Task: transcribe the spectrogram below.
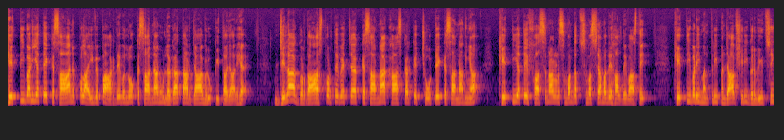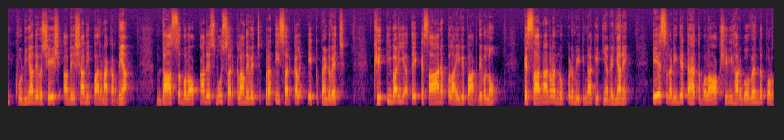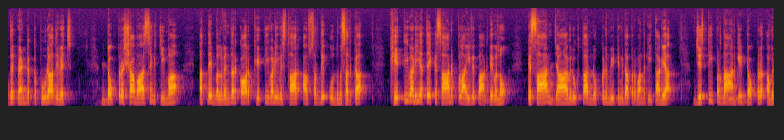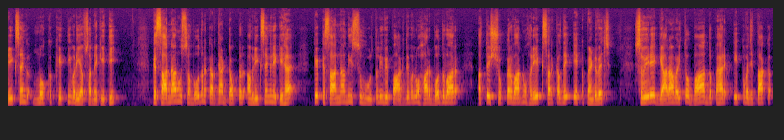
ਖੇਤੀਬਾੜੀ ਅਤੇ ਕਿਸਾਨ ਭਲਾਈ ਵਿਭਾਗ ਦੇ ਵੱਲੋਂ ਕਿਸਾਨਾਂ ਨੂੰ ਲਗਾਤਾਰ ਜਾਗਰੂਕ ਕੀਤਾ ਜਾ ਰਿਹਾ ਹੈ। ਜ਼ਿਲ੍ਹਾ ਗੁਰਦਾਸਪੁਰ ਦੇ ਵਿੱਚ ਕਿਸਾਨਾਂ, ਖਾਸ ਕਰਕੇ ਛੋਟੇ ਕਿਸਾਨਾਂ ਦੀਆਂ ਖੇਤੀ ਅਤੇ ਫਸਲ ਨਾਲ ਸੰਬੰਧਿਤ ਸਮੱਸਿਆਵਾਂ ਦੇ ਹੱਲ ਦੇ ਵਾਸਤੇ ਖੇਤੀਬਾੜੀ ਮੰਤਰੀ ਪੰਜਾਬ ਸ਼੍ਰੀ ਗੁਰਮੀਤ ਸਿੰਘ ਖੁੱਡੀਆਂ ਦੇ ਵਿਸ਼ੇਸ਼ ਆਦੇਸ਼ਾਂ ਦੀ ਪਾਲਣਾ ਕਰਦਿਆਂ 10 ਬਲਾਕਾਂ ਦੇ ਸਮੂਹ ਸਰਕਲਾਂ ਦੇ ਵਿੱਚ ਪ੍ਰਤੀ ਸਰਕਲ ਇੱਕ ਪਿੰਡ ਵਿੱਚ ਖੇਤੀਬਾੜੀ ਅਤੇ ਕਿਸਾਨ ਭਲਾਈ ਵਿਭਾਗ ਦੇ ਵੱਲੋਂ ਕਿਸਾਨਾਂ ਨਾਲ ਨੁੱਕੜ ਮੀਟਿੰਗਾਂ ਕੀਤੀਆਂ ਗਈਆਂ ਨੇ। ਇਸ ਲੜੀ ਦੇ ਤਹਿਤ ਬਲਾਕ ਸ਼੍ਰੀ ਹਰਗੋਬਿੰਦਪੁਰ ਦੇ ਪਿੰਡ ਕਪੂਰਾ ਦੇ ਵਿੱਚ ਡਾਕਟਰ ਸ਼ਾਹਬਾਜ਼ ਸਿੰਘ ਚੀਮਾ ਅਤੇ ਬਲਵਿੰਦਰ ਕੌਰ ਖੇਤੀਬਾੜੀ ਵਿਸਥਾਰ ਅਫਸਰ ਦੇ ਉਦਮ ਸਦਕਾ ਖੇਤੀਬਾੜੀ ਅਤੇ ਕਿਸਾਨ ਭਲਾਈ ਵਿਭਾਗ ਦੇ ਵੱਲੋਂ ਕਿਸਾਨ ਜਾਗਰੂਕਤਾ ਨੁੱਕੜ ਮੀਟਿੰਗ ਦਾ ਪ੍ਰਬੰਧ ਕੀਤਾ ਗਿਆ, ਜਿਸ ਦੀ ਪ੍ਰਧਾਨਗੀ ਡਾਕਟਰ ਅਮਰੀਕ ਸਿੰਘ, ਮੁੱਖ ਖੇਤੀਬਾੜੀ ਅਫਸਰ ਨੇ ਕੀਤੀ। ਕਿਸਾਨਾਂ ਨੂੰ ਸੰਬੋਧਨ ਕਰਦਿਆਂ ਡਾਕਟਰ ਅਮਰੀਕ ਸਿੰਘ ਨੇ ਕਿਹਾ ਕਿ ਕਿਸਾਨਾਂ ਦੀ ਸਹੂਲਤ ਲਈ ਵਿਭਾਗ ਦੇ ਵੱਲੋਂ ਹਰ ਬੁੱਧਵਾਰ ਅਤੇ ਸ਼ੁੱਕਰਵਾਰ ਨੂੰ ਹਰੇਕ ਸਰਕਲ ਦੇ ਇੱਕ ਪਿੰਡ ਵਿੱਚ ਸਵੇਰੇ 11 ਵਜੇ ਤੋਂ ਬਾਅਦ ਦੁਪਹਿਰ 1 ਵਜੇ ਤੱਕ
